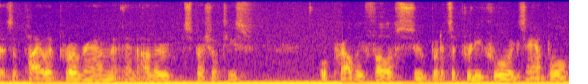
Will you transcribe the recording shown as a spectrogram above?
as a pilot program, and other specialties will probably follow suit. But it's a pretty cool example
